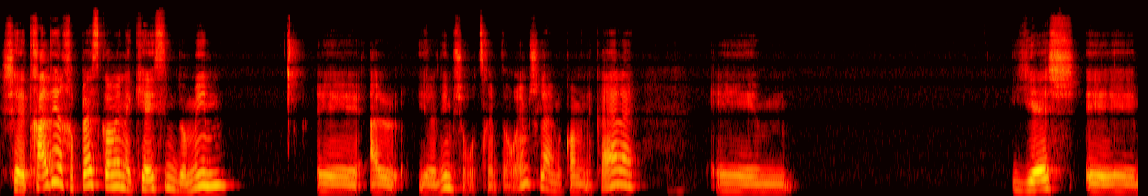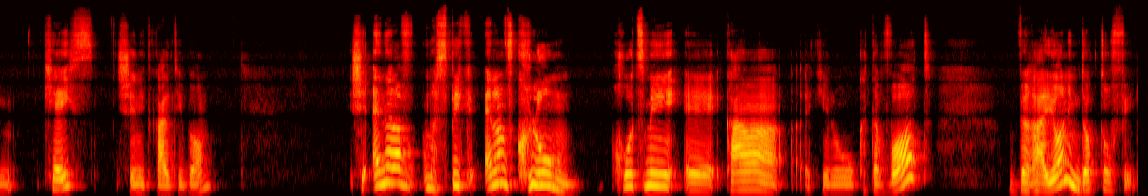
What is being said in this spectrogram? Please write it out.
כשהתחלתי לחפש כל מיני קייסים דומים אה, על ילדים שרוצחים את ההורים שלהם וכל מיני כאלה, אה, יש אה, קייס שנתקלתי בו, שאין עליו מספיק, אין עליו כלום, חוץ מכמה אה, כאילו כתבות וראיון עם דוקטור פיל.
